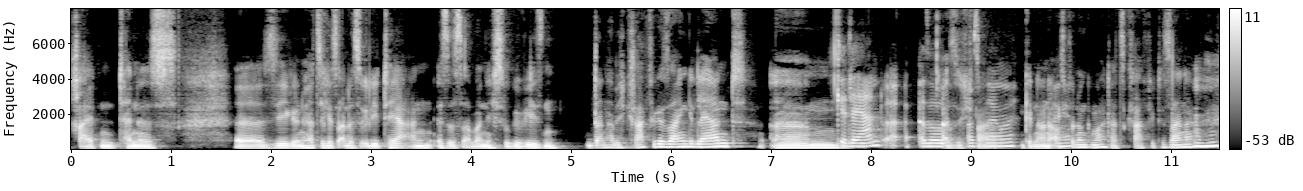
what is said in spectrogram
Reiten, Tennis, äh, Segeln. Hört sich jetzt alles elitär an, ist es aber nicht so gewesen. Dann habe ich Grafikdesign gelernt. Ähm, Gelernt? Also, also ich war Ausbildung? genau eine Okay. Ausbildung gemacht als Grafikdesigner. Mhm.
